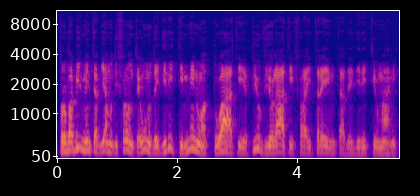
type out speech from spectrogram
Probabilmente abbiamo di fronte uno dei diritti meno attuati e più violati fra i 30 dei diritti umani.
